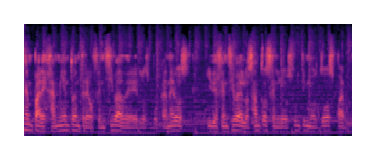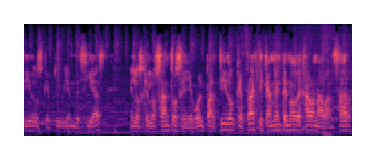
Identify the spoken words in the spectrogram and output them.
emparejamiento entre ofensiva de los Bucaneros y defensiva de los Santos en los últimos dos partidos que tú bien decías, en los que los Santos se llevó el partido, que prácticamente no dejaron avanzar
